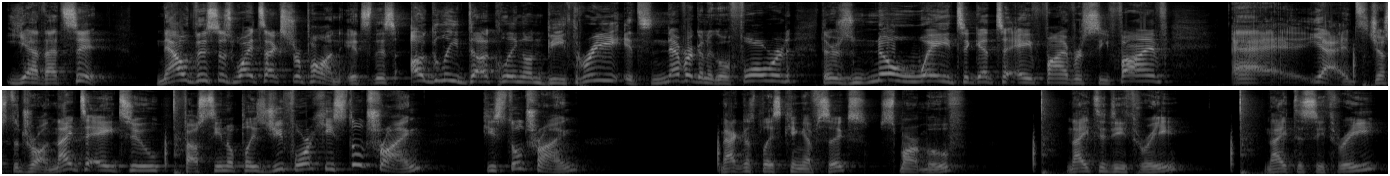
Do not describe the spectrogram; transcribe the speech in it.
Yeah, that's it. Now this is white's extra pawn. It's this ugly duckling on b3. It's never going to go forward. There's no way to get to a5 or c5. Uh, yeah, it's just a draw. Knight to a2. Faustino plays g4. He's still trying. He's still trying. Magnus plays king f6. Smart move. Knight to d3. Knight to c3.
